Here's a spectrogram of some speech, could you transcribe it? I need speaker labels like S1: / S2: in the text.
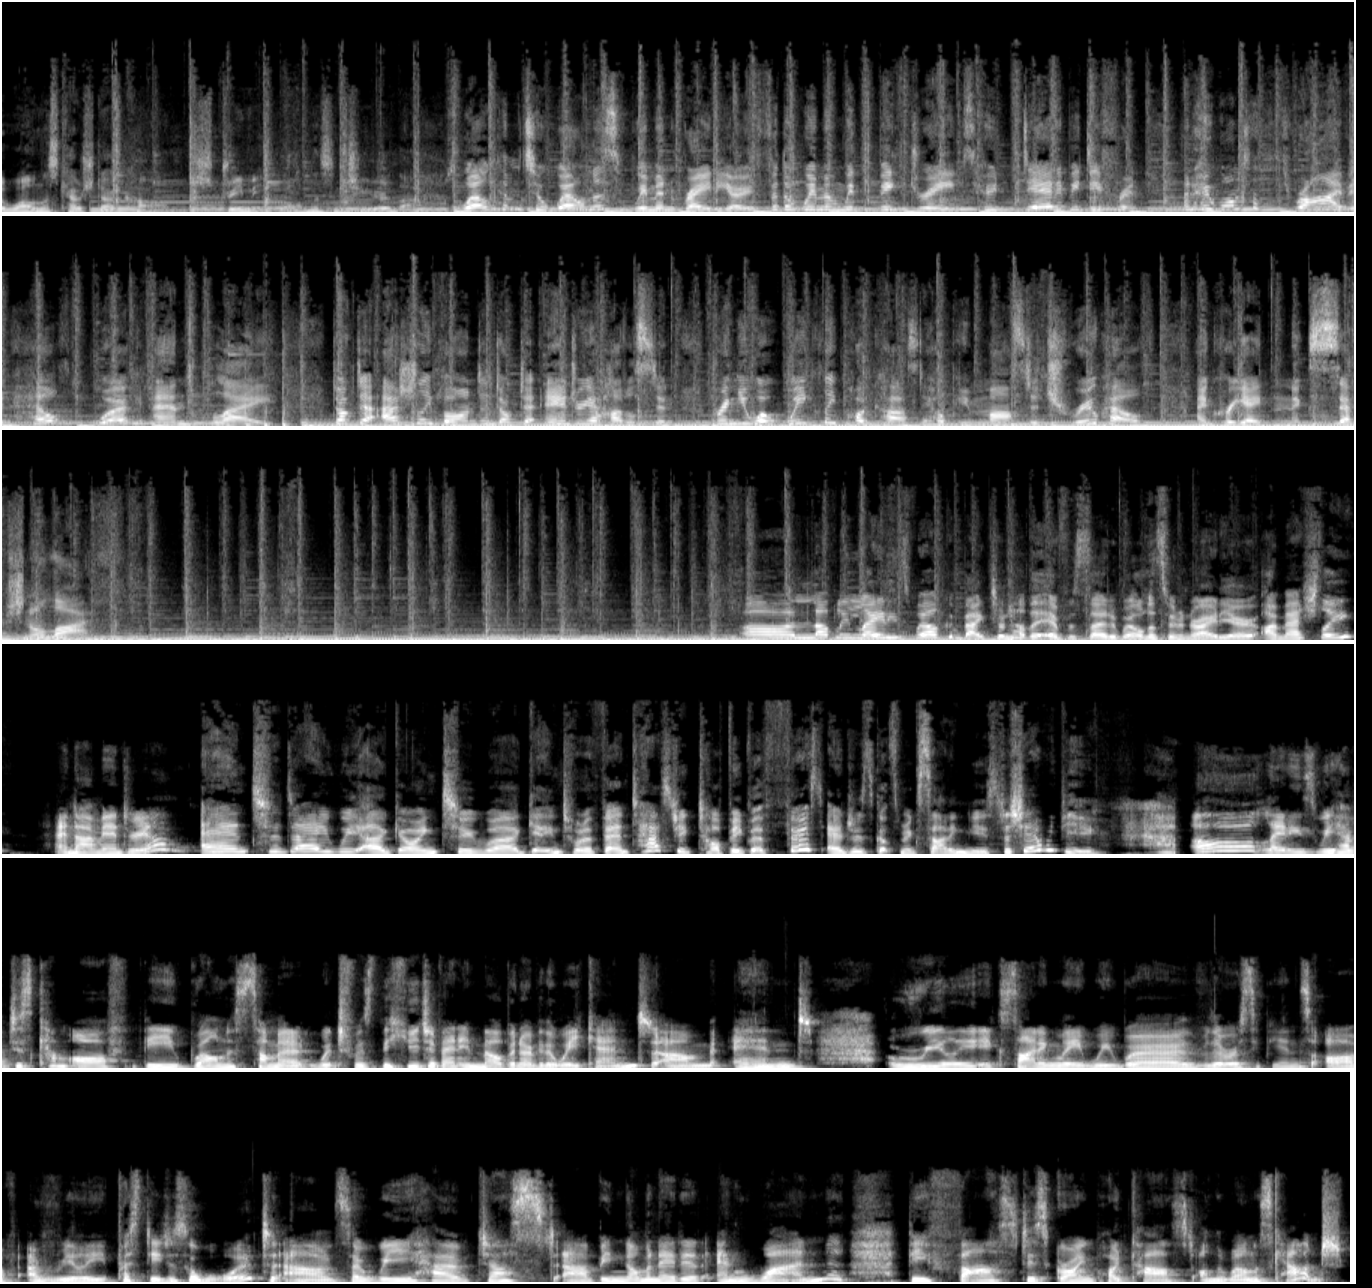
S1: TheWellnessCouch.com, streaming wellness into your lives.
S2: Welcome to Wellness Women Radio for the women with big dreams who dare to be different and who want to thrive in health, work, and play. Dr. Ashley Bond and Dr. Andrea Huddleston bring you a weekly podcast to help you master true health and create an exceptional life.
S3: Oh, lovely ladies, welcome back to another episode of Wellness Women Radio. I'm Ashley.
S4: And I'm Andrea.
S3: And today we are going to uh, get into a fantastic topic. But first, Andrea's got some exciting news to share with you.
S4: Oh, ladies, we have just come off the Wellness Summit, which was the huge event in Melbourne over the weekend. Um, and really excitingly, we were the recipients of a really prestigious award. Uh, so we have just uh, been nominated and won the fastest growing podcast on the Wellness Couch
